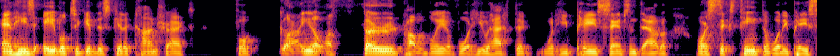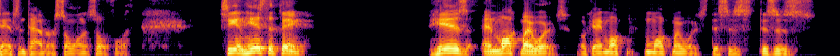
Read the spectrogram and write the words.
and he's able to give this kid a contract for uh, you know a third probably of what he would have to what he pays Samson Dauda or a sixteenth of what he pays Samson Dauda, or so on and so forth. See, and here's the thing. Here's and mark my words, okay? Mark mark my words. This is this is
